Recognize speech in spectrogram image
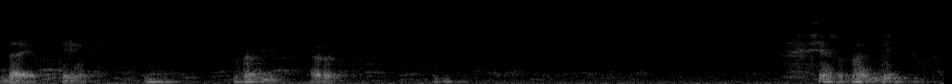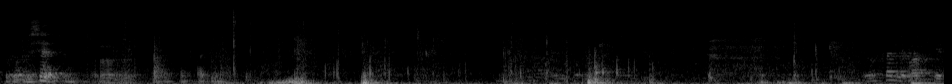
Да, из Екатериновки, Вы Фамилия? Рожки. Сейчас вот парень выйдет. Пока присядьте. Мгм. Хорошо, спасибо. Заходи в архив.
